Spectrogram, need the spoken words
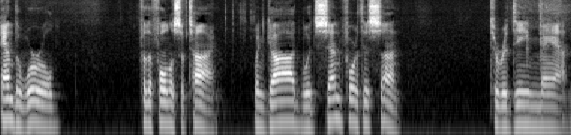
and the world for the fullness of time when God would send forth his Son to redeem man.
